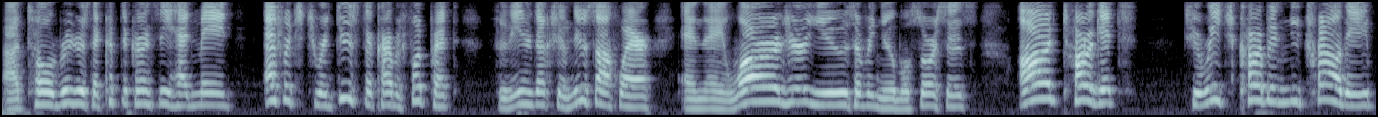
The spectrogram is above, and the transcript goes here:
uh, told Reuters that cryptocurrency had made efforts to reduce their carbon footprint through the introduction of new software and a larger use of renewable sources. Our target to reach carbon neutrality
